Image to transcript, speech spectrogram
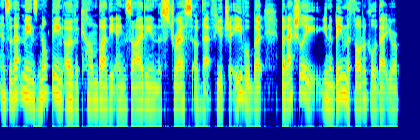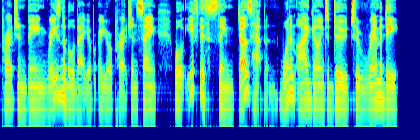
And so that means not being overcome by the anxiety and the stress of that future evil, but but actually, you know, being methodical about your approach and being reasonable about your your approach and saying, well, if this thing does happen, what am I going to do to remedy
